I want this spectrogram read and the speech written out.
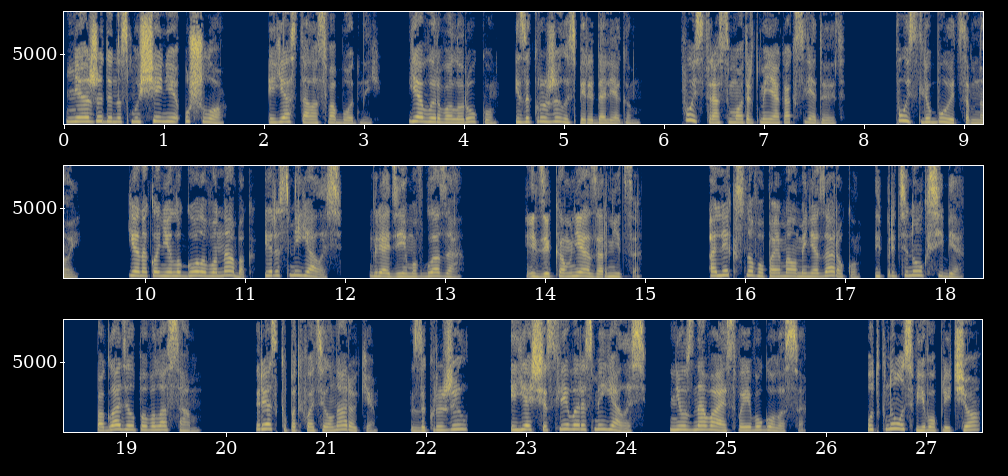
Неожиданно смущение ушло, и я стала свободной. Я вырвала руку и закружилась перед Олегом. Пусть рассмотрит меня как следует. Пусть любуется мной. Я наклонила голову на бок и рассмеялась, глядя ему в глаза. «Иди ко мне, озорница». Олег снова поймал меня за руку и притянул к себе. Погладил по волосам, резко подхватил на руки, закружил, и я счастливо рассмеялась, не узнавая своего голоса. Уткнулась в его плечо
